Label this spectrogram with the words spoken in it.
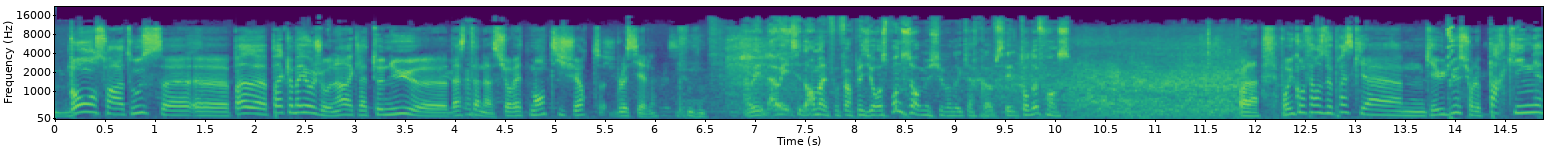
Bonsoir à tous. Euh, pas, pas, avec le maillot jaune, hein, avec la tenue euh, d'Astana, survêtement, t-shirt, bleu ciel. ah oui, bah oui, c'est normal, il faut faire plaisir aux sponsors, monsieur Van de Kerkhoff. C'est le Tour de France. Voilà. Pour une conférence de presse qui a, qui a eu lieu sur le parking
